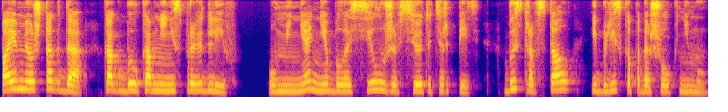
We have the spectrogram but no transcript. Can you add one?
«Поймешь тогда, как был ко мне несправедлив». У меня не было сил уже все это терпеть. Быстро встал и близко подошел к нему.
